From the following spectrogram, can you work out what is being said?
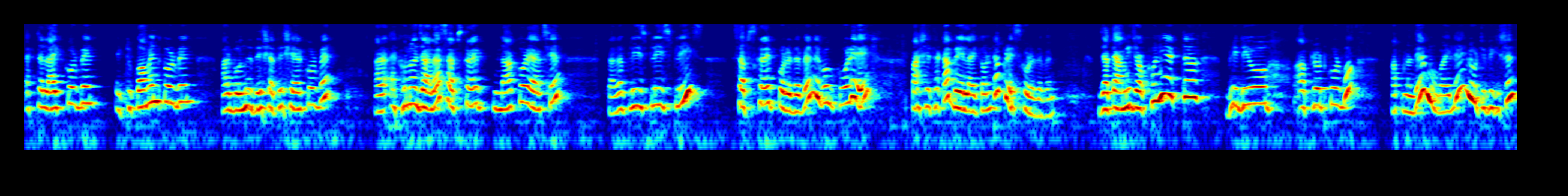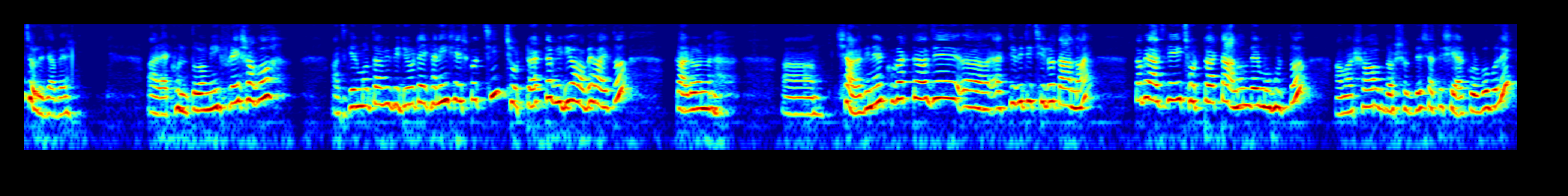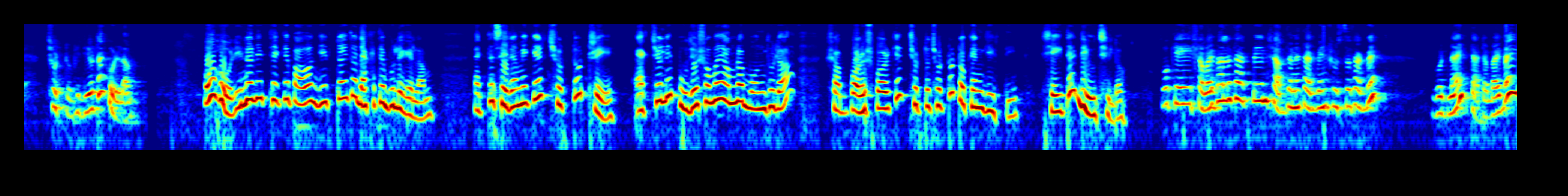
একটা লাইক করবেন, একটু কমেন্ট করবেন, আর বন্ধুদের সাথে শেয়ার করবেন। আর এখনও যারা সাবস্ক্রাইব না করে আছেন, তারা প্লিজ প্লিজ প্লিজ সাবস্ক্রাইব করে দেবেন এবং করে পাশে থাকা বেল আইকনটা প্রেস করে দেবেন। যাতে আমি যখনই একটা ভিডিও আপলোড করব আপনাদের মোবাইলে নোটিফিকেশন চলে যাবে। আর এখন তো আমি ফ্রেশ হব। আজকের মতো আমি ভিডিওটা এখানেই শেষ করছি। ছোট্ট একটা ভিডিও হবে হয়তো। কারণ সারাদিনের খুব একটা যে অ্যাক্টিভিটি ছিল তা নয়। তবে আজকে এই ছোট্ট একটা আনন্দের মুহূর্ত আমার সব দর্শকদের সাথে শেয়ার করব বলে ছোট্ট ভিডিওটা করলাম। ওহো, রিনাদির থেকে পাওয়া গিফটটাই তো দেখাতে ভুলে গেলাম। একটা সেরামিকের ছোট্ট ট্রে অ্যাকচুয়ালি পুজোর সময় আমরা বন্ধুরা সব পরস্পরকে ছোট্ট ছোট্ট টোকেন গিফট দিই। সেইটা ডিউ ছিল। ওকে সবাই ভালো থাকবেন, সাবধানে থাকবেন, সুস্থ থাকবেন। Good night tata bye bye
